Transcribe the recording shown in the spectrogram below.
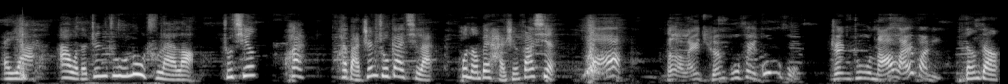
哎呀啊，我的珍珠露出来了！竹青，快快把珍珠盖起来，不能被海神发现。啊，得来全不费工夫，珍珠拿来吧你！等等，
